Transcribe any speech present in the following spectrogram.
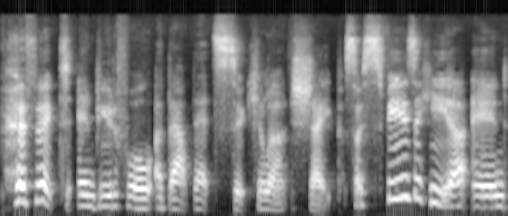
perfect and beautiful about that circular shape. So spheres are here and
